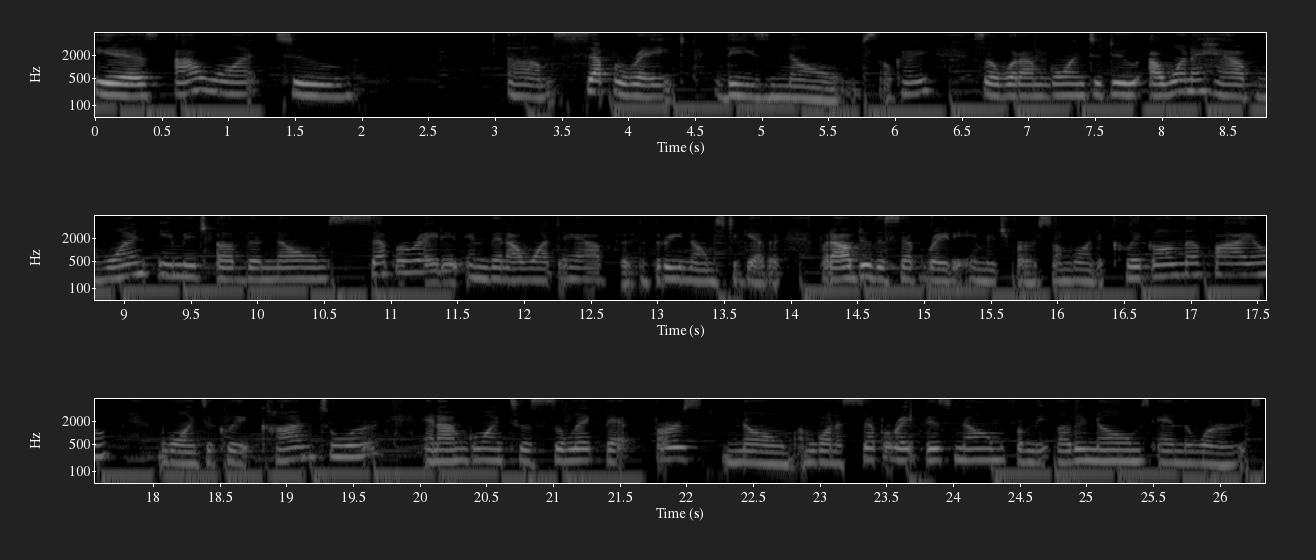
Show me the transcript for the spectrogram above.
is I want to um, separate these gnomes. Okay, so what I'm going to do, I want to have one image of the gnomes separated, and then I want to have the three gnomes together. But I'll do the separated image first. So I'm going to click on the file, I'm going to click contour, and I'm going to select that first gnome. I'm going to separate this gnome from the other gnomes and the words.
